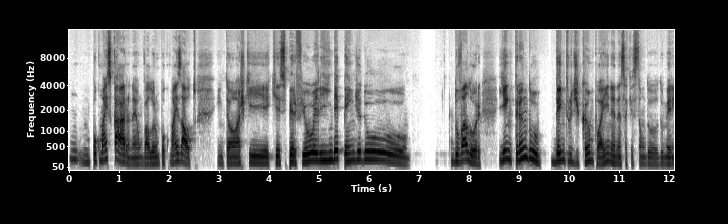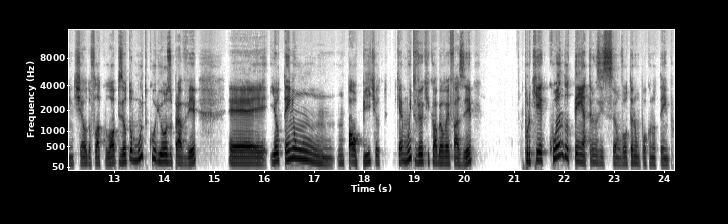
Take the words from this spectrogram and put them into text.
um, um, pouco mais caro, né? Um valor um pouco mais alto. Então acho que, que esse perfil ele independe do, do valor. E entrando dentro de campo aí, né, nessa questão do, do Merentiel, do Flaco Lopes, eu tô muito curioso para ver. É, e eu tenho um, um palpite, eu quero muito ver o que, que o Abel vai fazer. Porque quando tem a transição, voltando um pouco no tempo,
